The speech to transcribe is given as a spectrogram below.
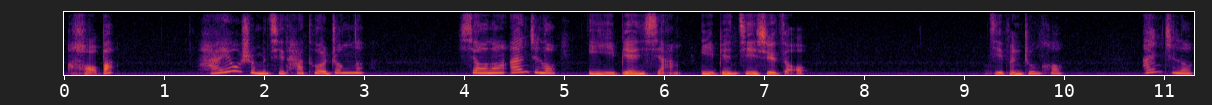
好吧。还有什么其他特征呢？小狼安吉洛一边想一边继续走。几分钟后。安吉洛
